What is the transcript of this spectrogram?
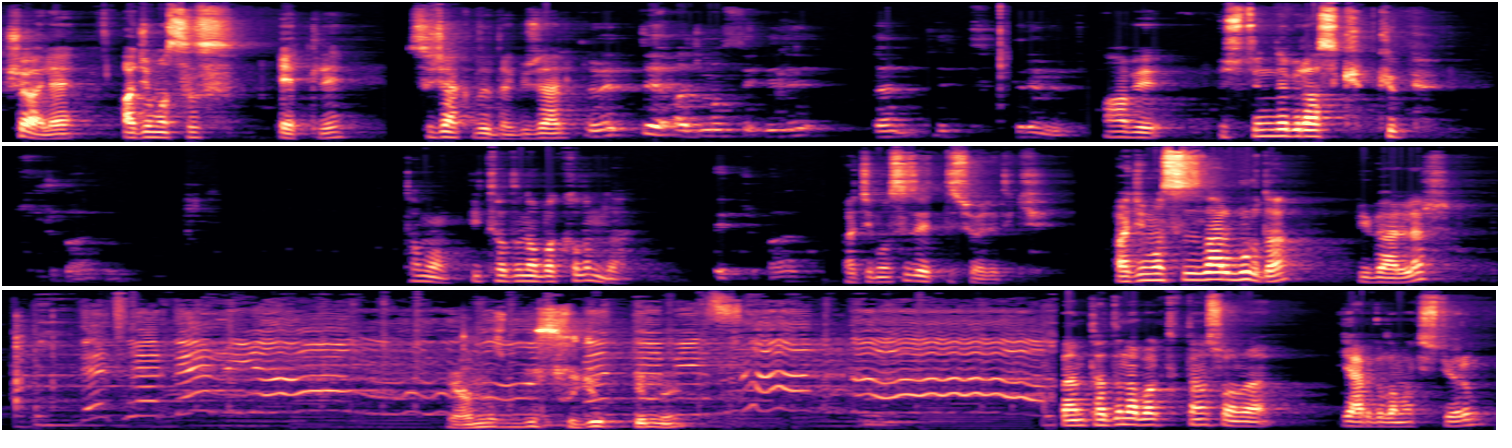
şöyle acımasız etli. Sıcaklığı da güzel. Evet de acımasız etleri ben net göremiyorum. Abi üstünde biraz küp küp. Sucuk abi. Tamam bir tadına bakalım da. Et abi. Acımasız etli söyledik. Acımasızlar burada. Biberler. Yalnız bu sucuk değil mi? Ben tadına baktıktan sonra yargılamak istiyorum.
